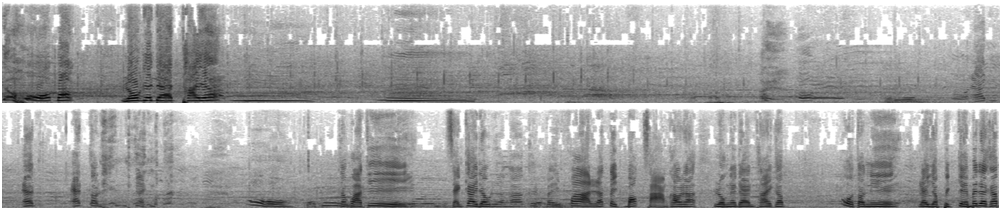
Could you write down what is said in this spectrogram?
โอ้โหบล็อกลงในแดนไทยฮะอืมอืมโอ้แอดแอดแอดตอนนี้เหนื่อยมากโอ้โห จังหวะที่แสงไกลเดาเรืองครับขึ้นไปฟาดแล้วติดบล็อกสามเขานะ ลงในแดนไทยครับ อ้ตอนนี้เรายังปิดเกมไม่ได้ครับ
